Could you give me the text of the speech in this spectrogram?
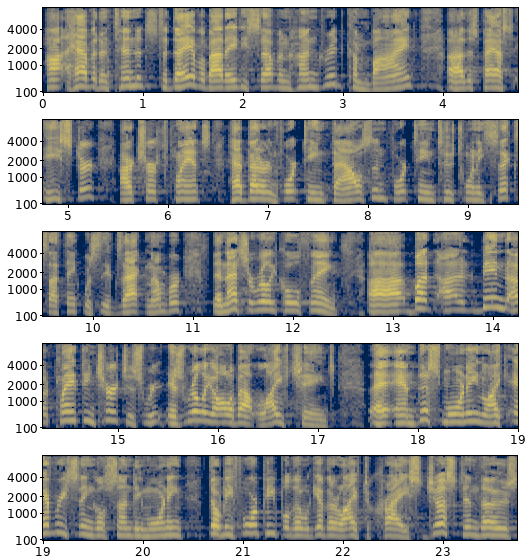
have an attendance today of about 8,700 combined. Uh, this past Easter, our church plants had better than 14,000. 14,226, I think, was the exact number. And that's a really cool thing. Uh, but uh, being uh, planting churches re- is really all about life change. And this morning, like every single Sunday morning, there'll be four people that will give their life to Christ just in those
